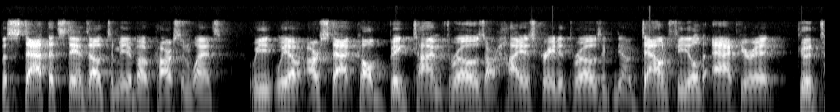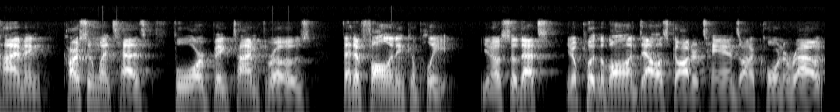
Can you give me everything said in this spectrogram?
the stat that stands out to me about Carson Wentz, we, we have our stat called big time throws, our highest graded throws, you know, downfield, accurate, good timing. Carson Wentz has four big time throws that have fallen incomplete. You know, so that's you know putting the ball on Dallas Goedert's hands on a corner route,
